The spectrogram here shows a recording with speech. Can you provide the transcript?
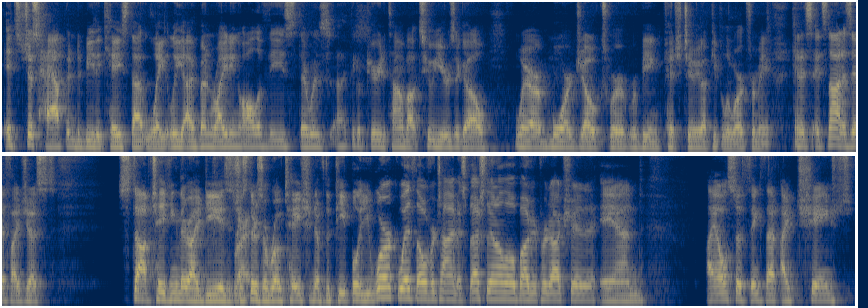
It's just happened to be the case that lately I've been writing all of these. There was I think a period of time about two years ago where more jokes were, were being pitched to me by people who work for me, and it's it's not as if I just stop taking their ideas. It's just there's a rotation of the people you work with over time, especially on a low budget production. And I also think that I changed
